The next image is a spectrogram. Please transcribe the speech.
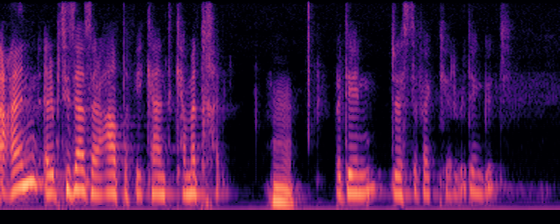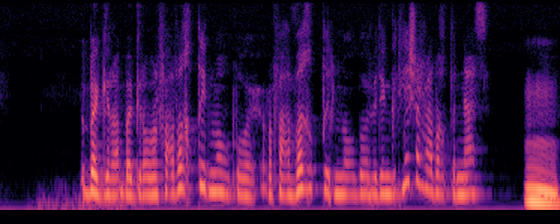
عن الابتزاز العاطفي كانت كمدخل. بعدين جلست أفكر بعدين قلت بقرأ بقرأ ورفع ضغطي الموضوع رفع ضغطي الموضوع. بعدين قلت ليش أرفع ضغط الناس؟ مم.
